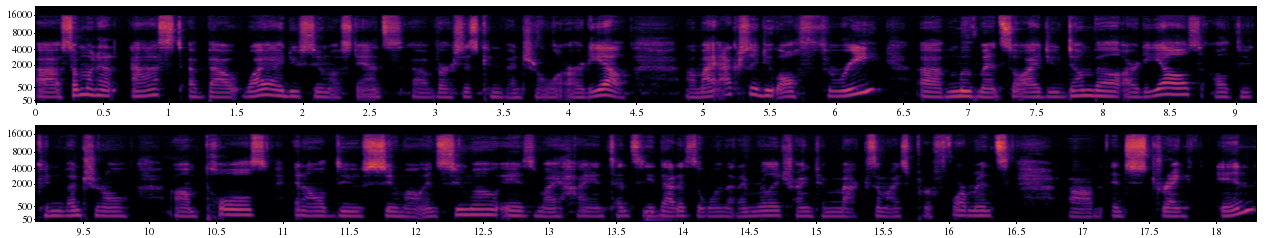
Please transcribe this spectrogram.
uh, someone had asked about why I do sumo stance uh, versus conventional RDL. Um, I actually do all three uh, movements. So I do dumbbell RDLs, I'll do conventional um, pulls, and I'll do sumo. And sumo is my high intensity. That is the one that I'm really trying to maximize performance um, and strength in.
